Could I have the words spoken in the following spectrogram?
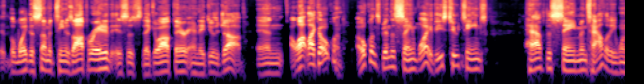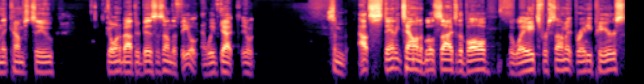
The way the Summit team is operated is just they go out there and they do the job. And a lot like Oakland, Oakland's been the same way. These two teams have the same mentality when it comes to going about their business on the field. And we've got you know some outstanding talent on both sides of the ball. The Wades for Summit, Brady Pierce,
